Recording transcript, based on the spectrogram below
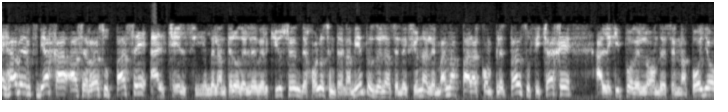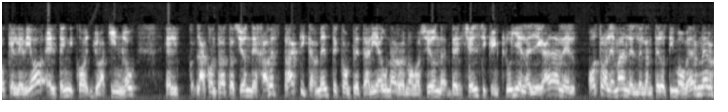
Kai viaja a cerrar su pase al Chelsea. El delantero del Leverkusen dejó los entrenamientos de la selección alemana para completar su fichaje al equipo de Londres en apoyo que le dio el técnico Joaquín Lowe. la contratación de Havertz prácticamente completaría una renovación del Chelsea que incluye la llegada del otro alemán, el delantero Timo Werner,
